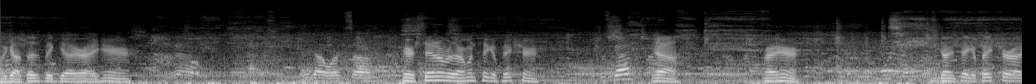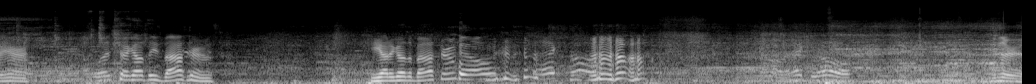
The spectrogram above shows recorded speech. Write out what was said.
We got this big guy right here. yeah. That works out. Here, stand over there. I'm gonna take a picture. This guy? Yeah, right here. I'm gonna take a picture right here. Let's check out these bathrooms. You gotta go to the bathroom? No, oh, heck no. Oh, heck no. These are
